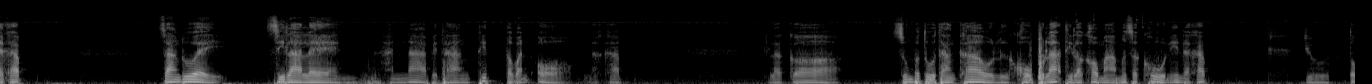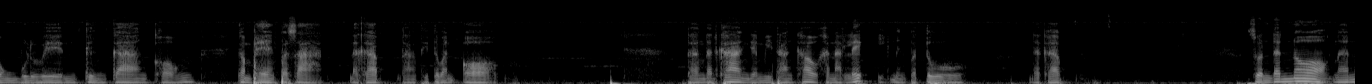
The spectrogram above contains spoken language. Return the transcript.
นะครับ สร้างด้วยศิลาแรงหันหน้าไปทางทิศตะวันออกนะครับ แล้วก็ซุ้มประตูทางเข้าหรือโคปุระที่เราเข้ามาเมื่อสักครู่นี้นะครับ อยู่ตรงบริเวณกึ่งกลางของกำแพงปราสาทนะครับ ทางทิศตะวันออก ทางด้านข้างยังมีทางเข้าขนาดเล็กอีกหนึ่งประตูนะครับ ส่วนด้านนอกนั้น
